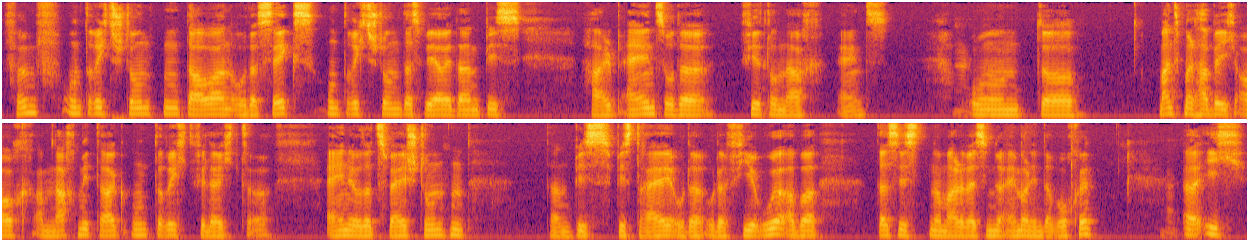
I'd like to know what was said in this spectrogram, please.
fünf Unterrichtsstunden dauern oder sechs Unterrichtsstunden. Das wäre dann bis halb eins oder Viertel nach eins. Und äh, manchmal habe ich auch am Nachmittag Unterricht, vielleicht äh, eine oder zwei Stunden, dann bis, bis drei oder, oder vier Uhr, aber das ist normalerweise nur einmal in der Woche. Äh, ich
